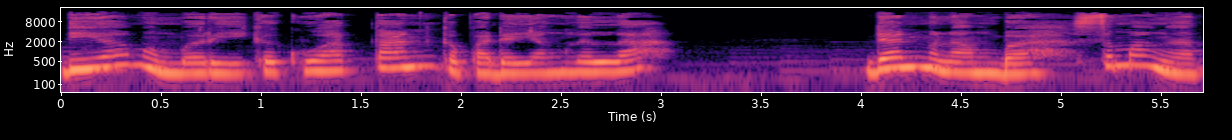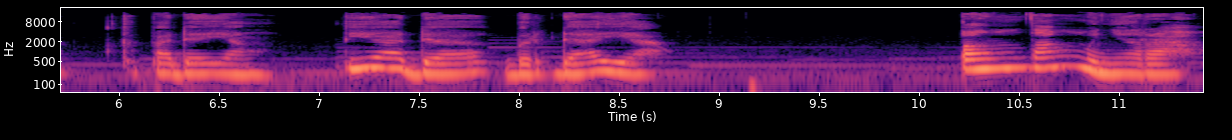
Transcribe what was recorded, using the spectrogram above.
Dia memberi kekuatan kepada yang lelah dan menambah semangat kepada yang tiada berdaya pantang menyerah.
